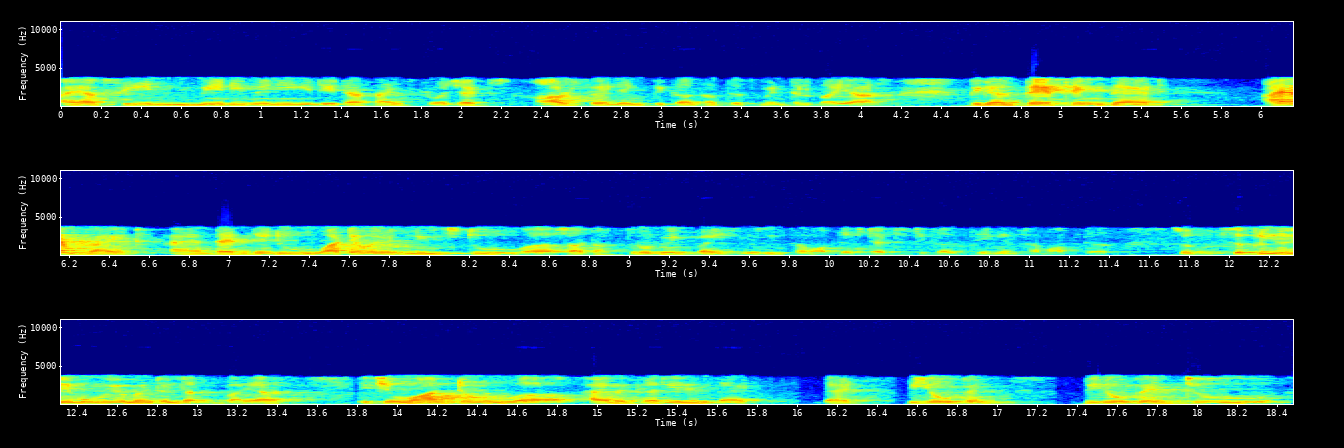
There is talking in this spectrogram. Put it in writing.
I have seen many many data science projects are failing because of this mental bias. Because they think that I am right and then they do whatever it needs to uh, sort of prove it by using some of the statistical thing and some of the so so please remove your mental bias. If you want to uh, have a career in that that be open. Be open to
